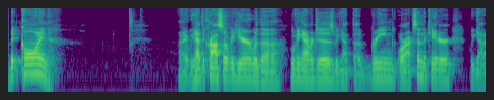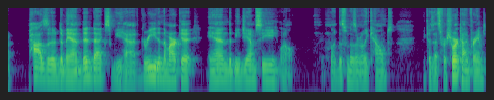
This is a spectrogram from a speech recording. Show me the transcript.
Bitcoin. All right. We had the crossover here with the moving averages. We got the green Aurox indicator. We got a positive demand index. We have greed in the market and the BGMC. Well, this one doesn't really count because that's for short time frames,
